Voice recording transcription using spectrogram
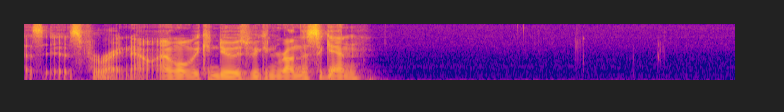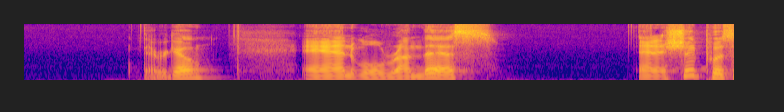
as is for right now. And what we can do is we can run this again. There we go. And we'll run this. And it should push,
